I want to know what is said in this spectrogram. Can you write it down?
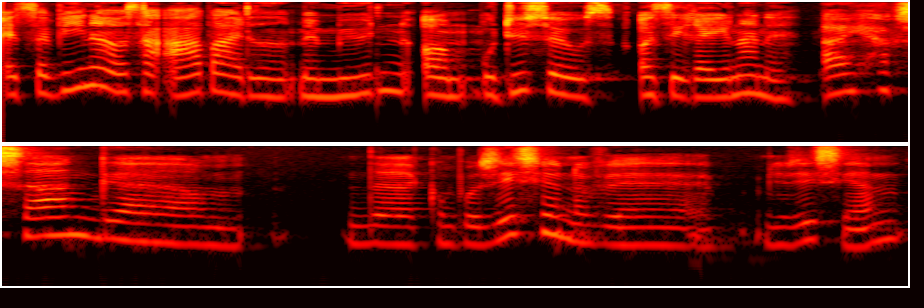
at Savina også har arbejdet med myten om Odysseus og sirenerne. I have sung um, the composition of a musician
